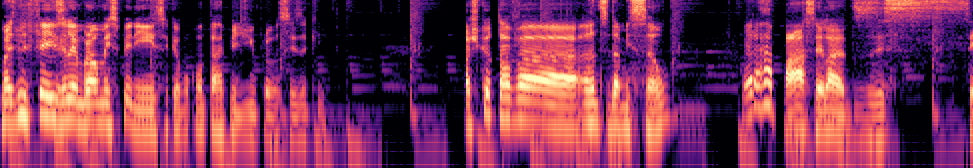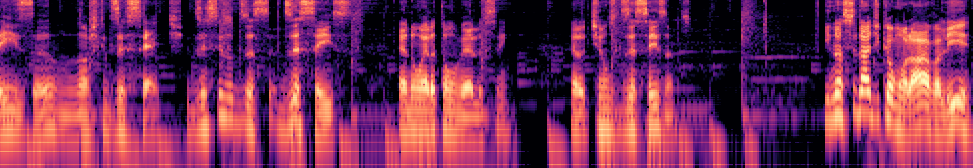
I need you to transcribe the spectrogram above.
Mas me fez lembrar uma experiência que eu vou contar rapidinho para vocês aqui. Acho que eu tava antes da missão. Eu era rapaz, sei lá, 16 anos, não, acho que 17. 16 ou 17, 16. É, não era tão velho assim. Era, tinha uns 16 anos. E na cidade que eu morava ali,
